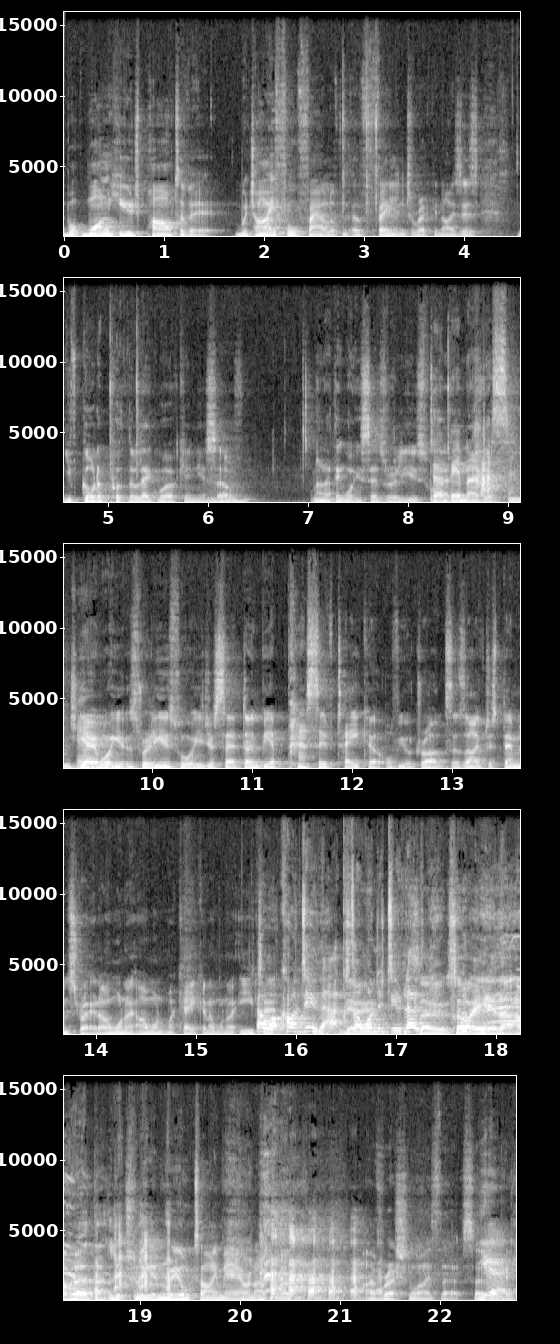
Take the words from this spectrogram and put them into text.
One huge part of it, which I fall foul of, of failing to recognise, is you've got to put the legwork in yourself. Mm. And I think what you said is really useful. Don't be a Nadia. passenger. Yeah, what you, it's really useful what you just said. Don't be a passive taker of your drugs, as I've just demonstrated. I want to, I want my cake and I want to eat Oh, it. Oh, I can't do that because Yeah, I want to do loads. So, so I hear that. I've heard that literally in real time here, and I've, I've, I've rationalised that. So Yeah, okay.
